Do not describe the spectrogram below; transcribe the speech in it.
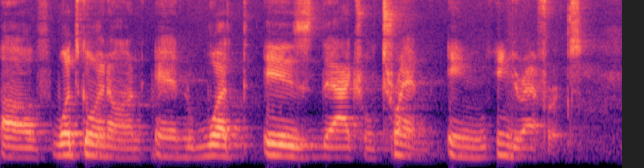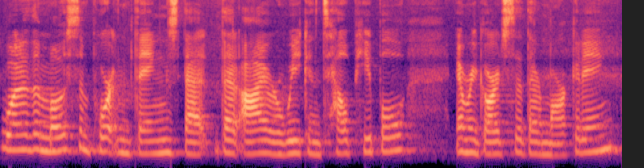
of what's going on and what is the actual trend in in your efforts. One of the most important things that, that I or we can tell people in regards to their marketing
